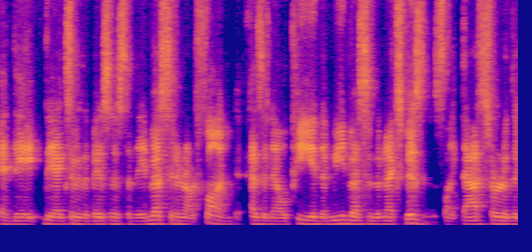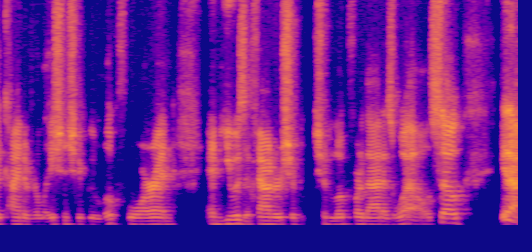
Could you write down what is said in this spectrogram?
and they they exited the business and they invested in our fund as an LP and then we invested in the next business. Like that's sort of the kind of relationship we look for and and you as a founder should should look for that as well. So you know,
